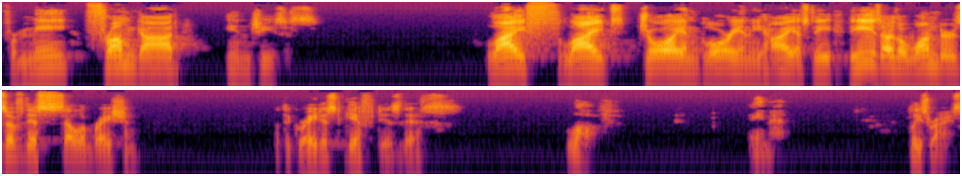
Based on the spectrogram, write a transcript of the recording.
for me, from God in Jesus life, light, joy, and glory in the highest. these are the wonders of this celebration. But the greatest gift is this love. Amen. Please rise.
